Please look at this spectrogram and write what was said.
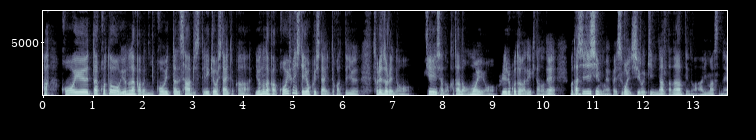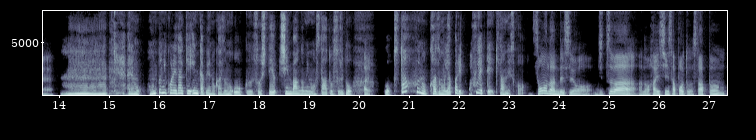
あ、こういったことを世の中にこういったサービス提供したいとか、世の中をこういうふうにして良くしたいとかっていう、それぞれの経営者の方の思いを触れることができたので、私自身もやっぱりすごい刺激になったなっていうのはありますね。うんうん。でも本当にこれだけインタビューの数も多く、そして新番組もスタートすると、はいスタッフの数もやっぱり増えてきたんですか？そうなんですよ。実は、あの、配信サポートのスタッフ、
